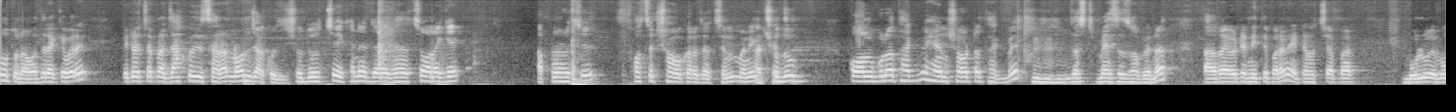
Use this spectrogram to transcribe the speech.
নতুন আমাদের একেবারে। এটা হচ্ছে আপনার জাকুজি ছাড়া নন জাকুজি শুধু হচ্ছে এখানে দেখা যাচ্ছে অনেকে আপনার হচ্ছে ফসেট সহকারে যাচ্ছেন মানে আচ্ছা, শুধু কলগুলো থাকবে হ্যান্ড শাওয়ারটা থাকবে জাস্ট মেসেজ হবে না। তারা ওটা নিতে পারেন এটা হচ্ছে আপনার ব্লু এবং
